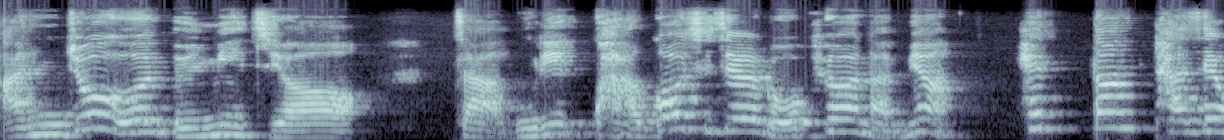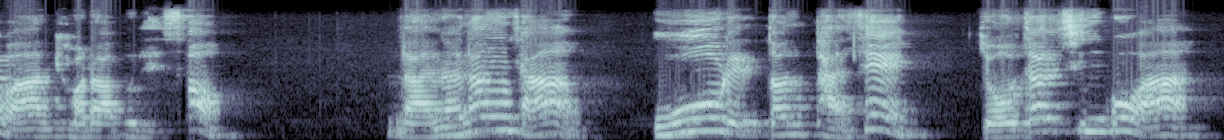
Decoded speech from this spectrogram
안 좋은 의미지요. 자, 우리 과거 시제로 표현하면 했던 탓에와 결합을 해서 나는 항상 우울했던 탓에 여자친구와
